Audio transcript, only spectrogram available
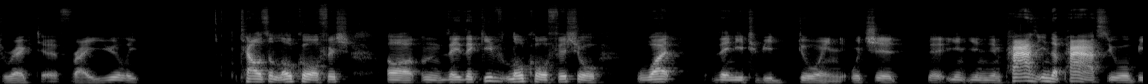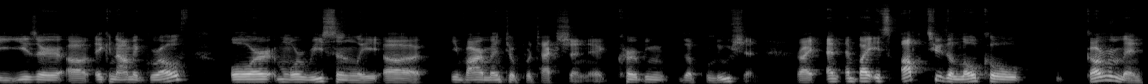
directive right usually tells the local official uh, mm, they, they give local official what they need to be doing which is in, in, in past in the past it will be either uh, economic growth or more recently uh, environmental protection uh, curbing the pollution right? And, and but it's up to the local government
